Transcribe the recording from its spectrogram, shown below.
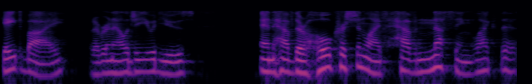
skate by, whatever analogy you would use, and have their whole Christian life have nothing like this.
